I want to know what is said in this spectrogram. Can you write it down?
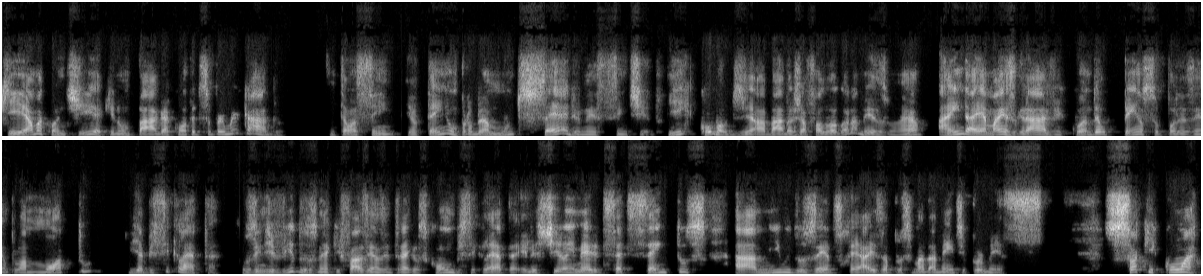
que é uma quantia que não paga a conta de supermercado. Então, assim, eu tenho um problema muito sério nesse sentido. E, como a Bárbara já falou agora mesmo, né? Ainda é mais grave quando eu penso, por exemplo, a moto e a bicicleta. Os indivíduos né, que fazem as entregas com bicicleta, eles tiram em média de 700 a 1.200 reais aproximadamente por mês. Só que com a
